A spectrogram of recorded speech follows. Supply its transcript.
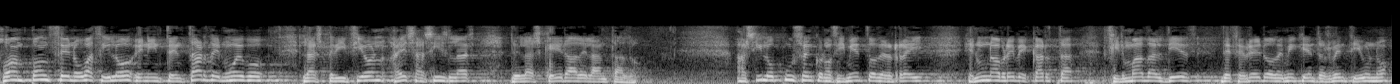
Juan Ponce no vaciló en intentar de nuevo la expedición a esas islas de las que era adelantado. Así lo puso en conocimiento del rey en una breve carta firmada el 10 de febrero de 1521,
